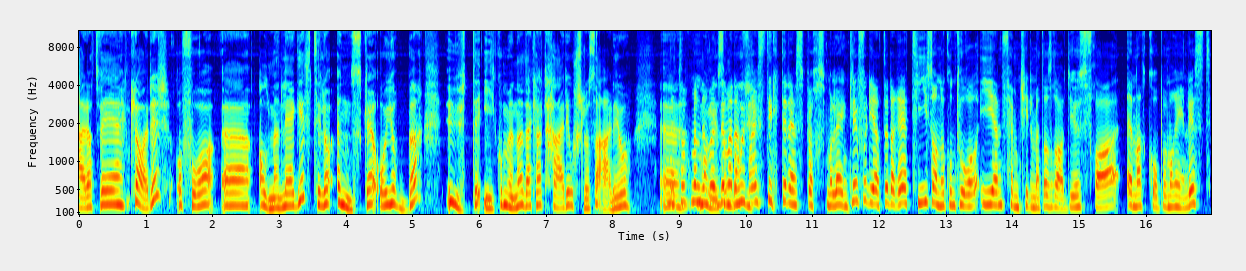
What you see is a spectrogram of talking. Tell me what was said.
er at vi klarer å få eh, allmennleger til å ønske å jobbe ute i kommunene. Det er klart Her i Oslo så er det jo Nettopp, men det var, det var, derfor jeg stilte det spørsmålet, egentlig. fordi at det er ti sånne kontorer i en fem kilometers radius fra NRK på Marienlyst.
